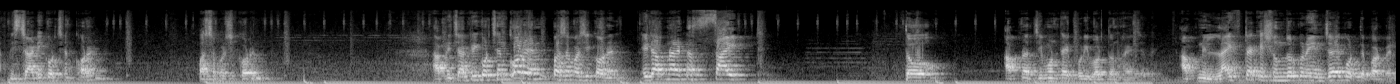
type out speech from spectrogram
আপনি স্টাডি করছেন, করেন। পাশাপাশি করেন। আপনি চাকরি করছেন, করেন, পাশাপাশি করেন। এটা আপনার একটা সাইট তো আপনার জীবনটাই পরিবর্তন হয়ে যাবে। আপনি লাইফটাকে সুন্দর করে এনজয় করতে পারবেন।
